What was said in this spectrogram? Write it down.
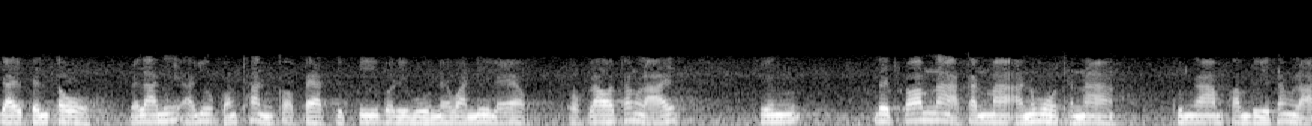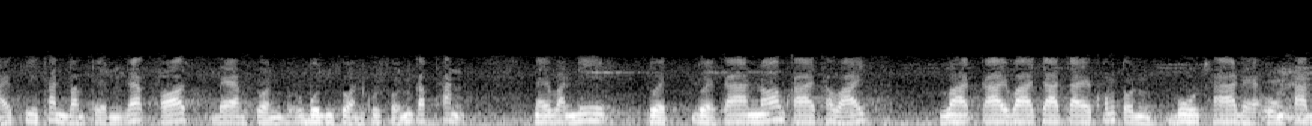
ใหญ่เป็นโต เวลานี้อายุของท่านก็แปดสิบปีบริบูรณ์ในวันนี้แล้ว พวกเราทั้งหลายเพียงได้พร้อมหน้ากันมาอนุโมทนา คุณงามความดีทั้งหลายที่ท่านบำเพ็ญและขอแบ่งส่วนบุญส่วนกุศลกับท่าน ในวันนี้ด้วยด้วยการน้อมกายถวายวากายวาจาใจของตนบูชาแด่องค์ท่าน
